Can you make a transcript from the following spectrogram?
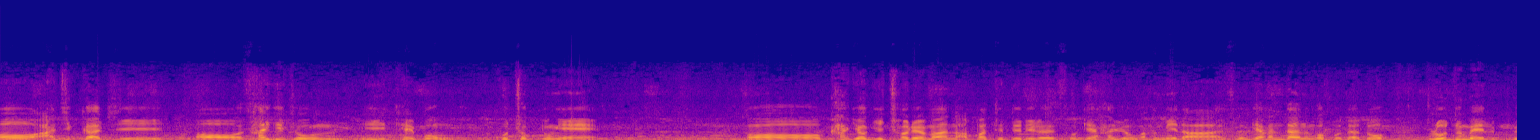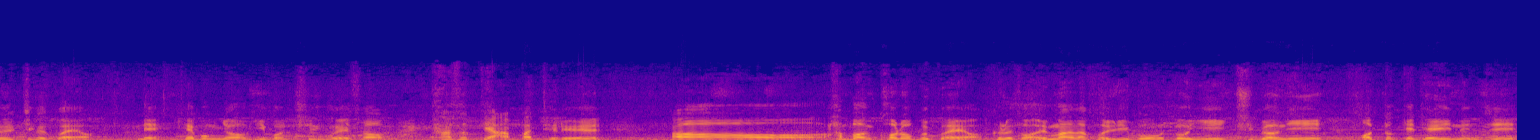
어, 아직까지 어, 살기 좋은 이 개봉 고척동에 어, 가격이 저렴한 아파트들을 소개하려고 합니다. 소개한다는 것보다도 로드맵을 찍을 거예요. 네, 개봉역 이번 출구에서 다섯 개 아파트를 어, 한번 걸어볼 거예요. 그래서 얼마나 걸리고 또 이 주변이 어떻게 되어 있는지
